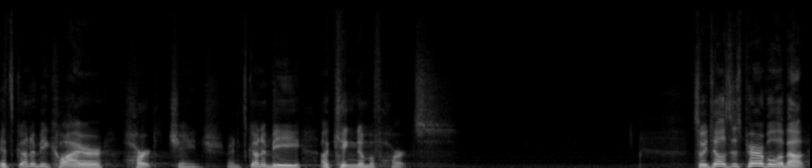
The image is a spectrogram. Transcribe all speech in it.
it's going to require heart change. Right? It's going to be a kingdom of hearts. So he tells this parable about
